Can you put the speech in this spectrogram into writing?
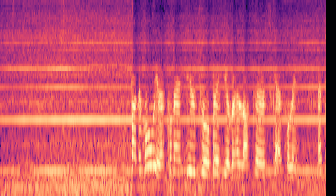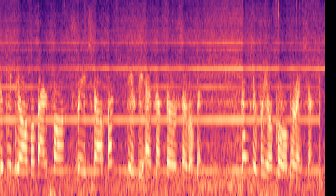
Furthermore, we recommend you to open the overhead lockers carefully and to keep your mobile phone switched off until the aircraft doors are open. Thank you for your cooperation.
